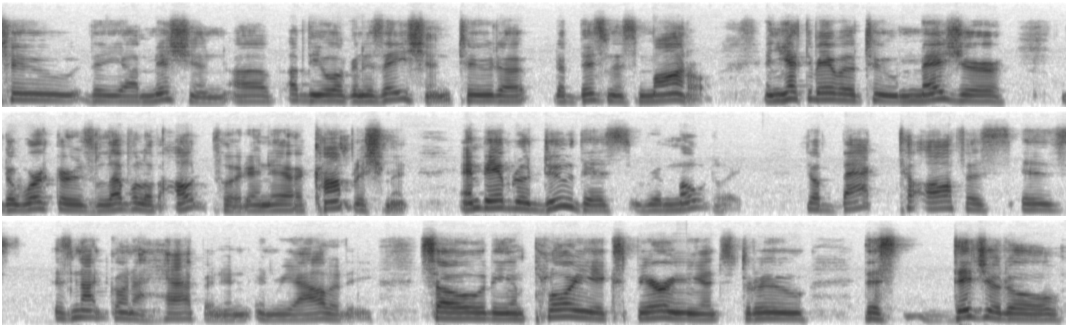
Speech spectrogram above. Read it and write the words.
to the uh, mission of, of the organization, to the, the business model. And you have to be able to measure the worker's level of output and their accomplishment and be able to do this remotely. The back to office is is not going to happen in, in reality. So the employee experience through this digital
